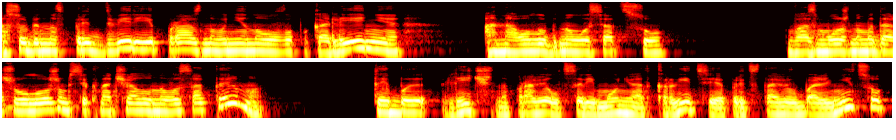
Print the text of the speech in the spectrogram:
особенно в преддверии празднования нового поколения, она улыбнулась отцу. «Возможно, мы даже уложимся к началу новосатема. Ты бы лично провел церемонию открытия, представив больницу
